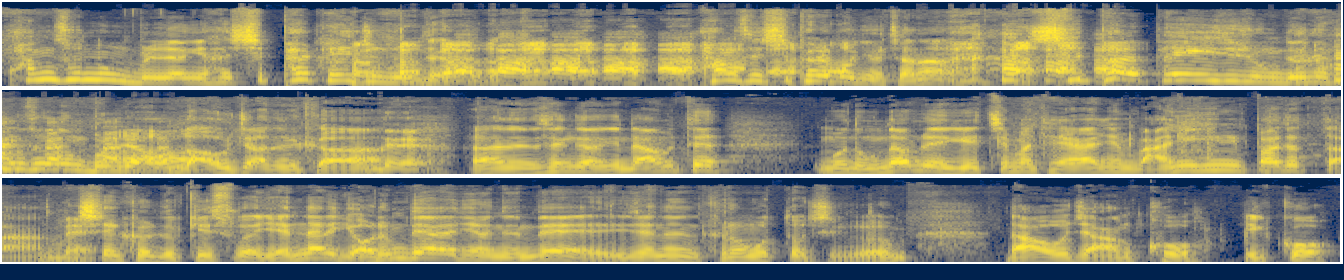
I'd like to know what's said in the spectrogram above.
황선홍 분량이 한 18페이지 정도 될 거다. 황새 18번이었잖아. 18페이지 정도는 황선홍 분량으로 나오지 않을까라는 네. 생각이. 나 아무튼 뭐 농담으로 얘기했지만 대한이 많이 힘이 빠졌다. 네. 사실 그걸 느낄 수가 옛날에 여름 대한이었는데 이제는 그런 것도 지금 나오지 않고 있고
